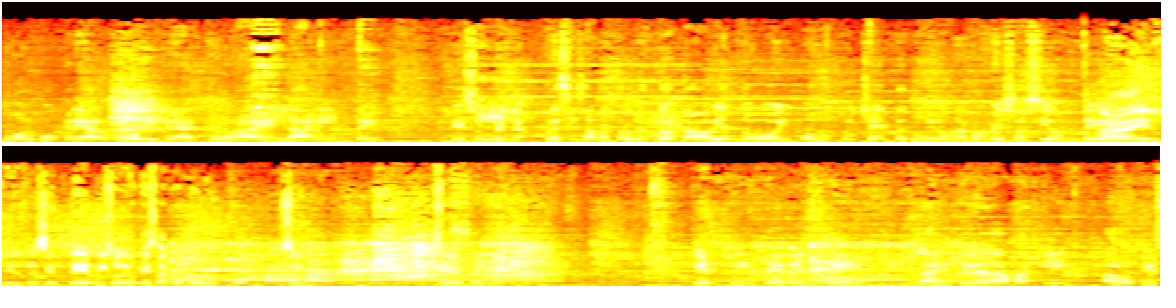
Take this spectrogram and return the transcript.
morbo, crear odio y crear coraje en la gente. Eso es verdad. Precisamente lo, estaba viendo hoy. Molusco y Chente tuvieron una conversación de. Ah, el, el reciente episodio que sacó Molusco. Sí, Ajá. sí, es verdad. que tristemente la gente le da más clic a lo que es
